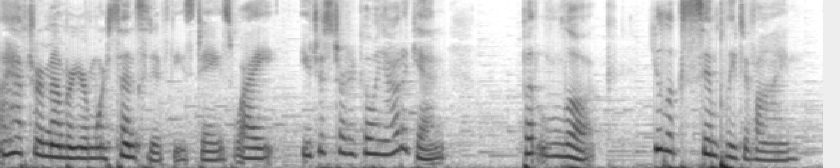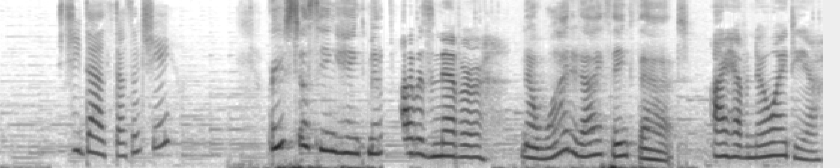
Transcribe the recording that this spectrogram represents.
I have to remember you're more sensitive these days. Why, you just started going out again. But look, you look simply divine. She does, doesn't she? Are you still seeing Hank Middle? I was never. Now, why did I think that? I have no idea.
